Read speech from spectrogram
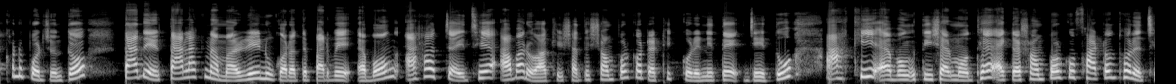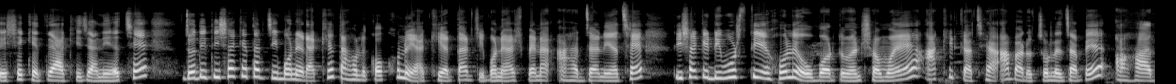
এখনও পর্যন্ত তাদের তালাকনামা রেনু করাতে পারবে এবং আহাত চাইছে আবারও আখির সাথে সম্পর্কটা ঠিক করে নিতে। যেহেতু আখি এবং তিশার মধ্যে একটা সম্পর্ক ফাটল ধরেছে, সেক্ষেত্রে আখি জানিয়েছে, যদি তিশাকে তার জীবনে রাখে, তাহলে কখনোই আখি আর তার জীবনে আসবে না। আহাত জানিয়েছে, তিশাকে ডিভোর্স দিয়ে হলেও বর্তমান সময়ে আখির কাছে আবারও চলে যাবে আহাত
